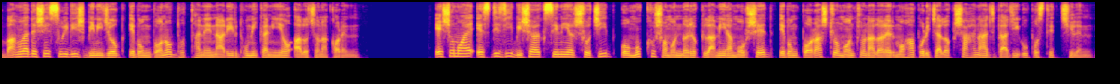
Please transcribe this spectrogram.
বাংলাদেশে সুইডিশ বিনিয়োগ এবং গণভ্যুত্থানে নারীর ভূমিকা নিয়েও আলোচনা করেন। এ সময় এসডিজি বিষয়ক সিনিয়র সচিব ও মুখ্য সমন্বয়ক লামিয়া মোর্শেদ এবং পররাষ্ট্র মন্ত্রণালয়ের মহাপরিচালক শাহনাজ গাজী উপস্থিত ছিলেন।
